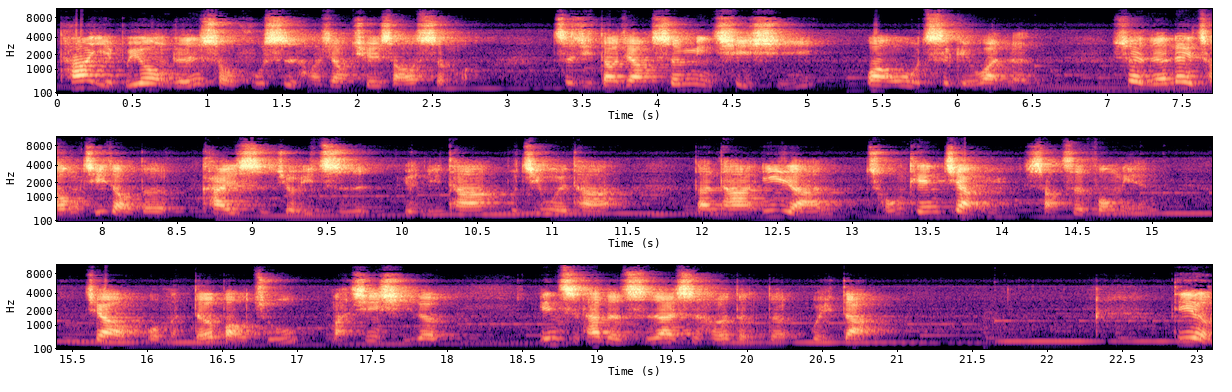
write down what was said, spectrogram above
他也不用人手服侍，好像缺少什么，自己倒将生命气息、万物赐给万人。虽然人类从极早的开始就一直远离他，不敬畏他，但他依然从天降雨，赏赐丰年，叫我们得饱足，满心喜乐。因此，他的慈爱是何等的伟大。第二，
